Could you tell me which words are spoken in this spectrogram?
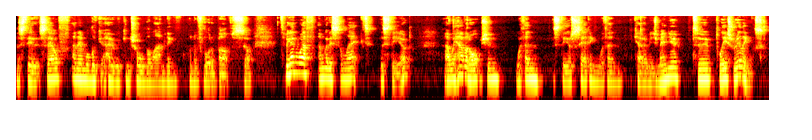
the stair itself and then we'll look at how we control the landing on the floor above. So to begin with I'm going to select the stair and we have an option within the stairs setting within the Cadimage menu to place railings.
